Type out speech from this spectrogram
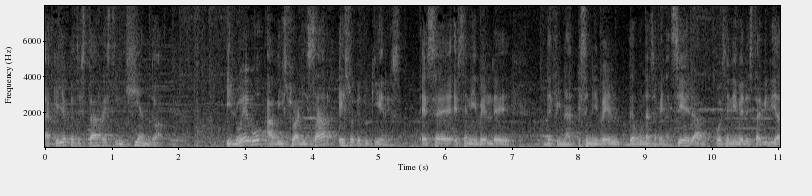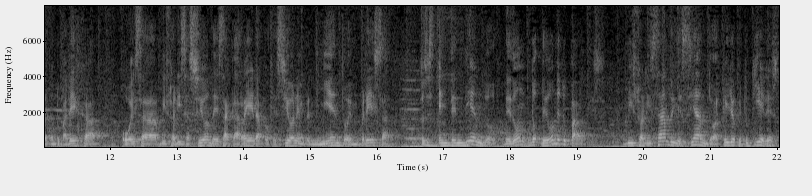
a aquello que te está restringiendo. Y luego a visualizar eso que tú quieres, ese, ese nivel de, ese nivel de abundancia financiera o ese nivel de estabilidad con tu pareja o esa visualización de esa carrera, profesión, emprendimiento, empresa. Entonces, entendiendo de dónde, de dónde tú partes, visualizando y deseando aquello que tú quieres,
